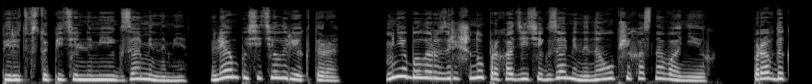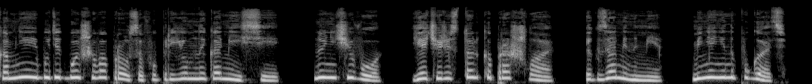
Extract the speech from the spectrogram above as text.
Перед вступительными экзаменами Лям посетил ректора. Мне было разрешено проходить экзамены на общих основаниях. Правда, ко мне и будет больше вопросов у приемной комиссии. Но ничего, я через столько прошла. Экзаменами меня не напугать.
